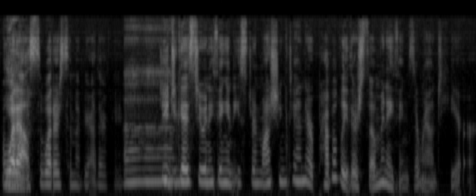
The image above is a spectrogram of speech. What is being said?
What else? What are some of your other favorites? Um, Did you guys do anything in Eastern Washington, or probably there's so many things around here?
